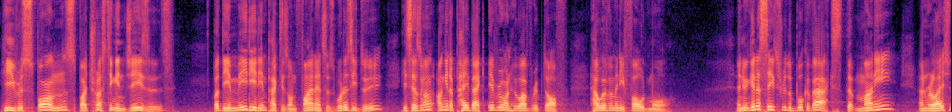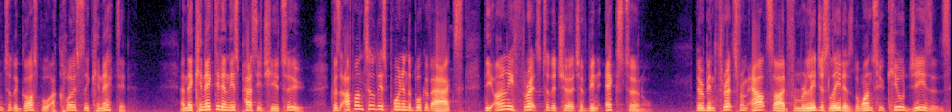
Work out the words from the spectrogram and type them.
he responds by trusting in Jesus, but the immediate impact is on finances. What does he do? He says, I'm, going to pay back everyone who I've ripped off, however many fold more. And you're going to see through the book of Acts that money and relation to the gospel are closely connected. And they're connected in this passage here too. Because up until this point in the book of Acts, the only threats to the church have been external. There have been threats from outside, from religious leaders, the ones who killed Jesus,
